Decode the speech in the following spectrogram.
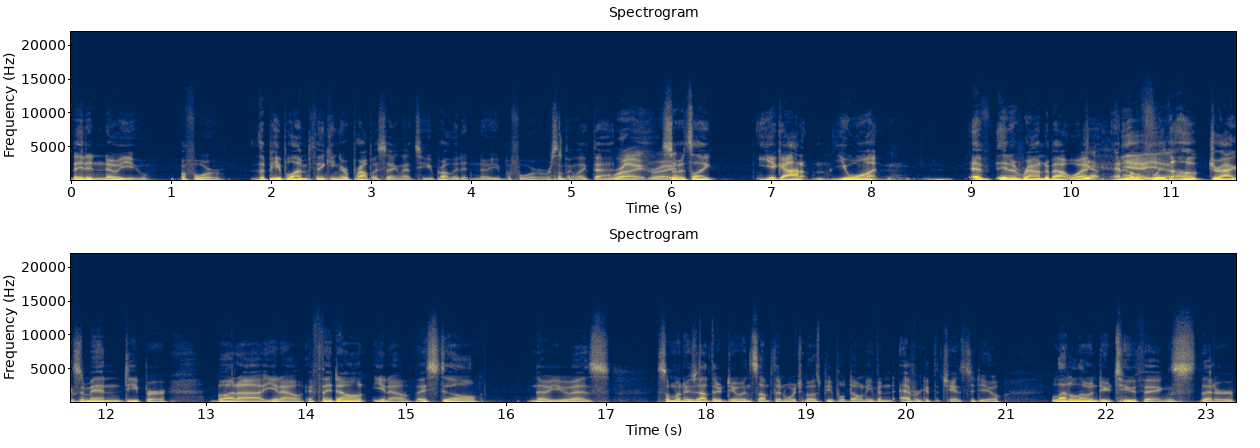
they didn't know you before. The people I'm thinking are probably saying that to you probably didn't know you before or something like that. Right, right. So it's like you got them. You won in a roundabout way, Yep. and Yeah, hopefully yeah. the hook drags them in deeper. But uh, you know, if they don't, you know, they still know you as someone who's out there doing something, which most people don't even ever get the chance to do, let alone do two things that are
